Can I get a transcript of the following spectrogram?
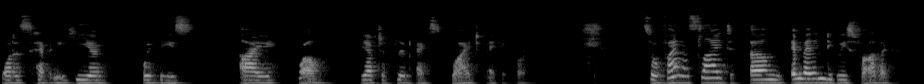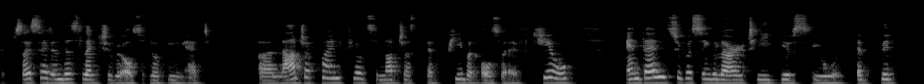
what is happening here with these i, well, you have to flip x and y to make it work. So final slide, um, embedding degrees for other curves. I said in this lecture we're also looking at a larger finite field, so not just FP, but also FQ. And then supersingularity gives you a bit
